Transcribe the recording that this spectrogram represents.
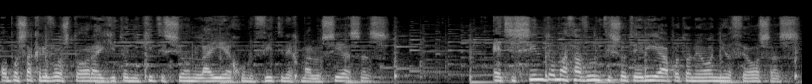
Όπως ακριβώς τώρα οι γειτονικοί της Ιών λαοί έχουν δει την εχμαλωσία σας, έτσι σύντομα θα δουν τη σωτηρία από τον αιώνιο Θεό σας,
